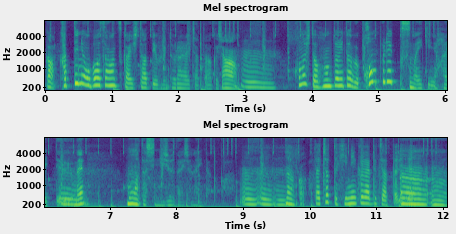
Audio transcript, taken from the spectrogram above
が勝手におばさん扱いしたっていう風に取られちゃったわけじゃん。うん。この人は本当に多分コンプレックスの域に入ってるよね、もう私20代じゃないんだとか、うんうんうん。なんか。ちょっと皮肉が出ちゃったりね、うんうん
